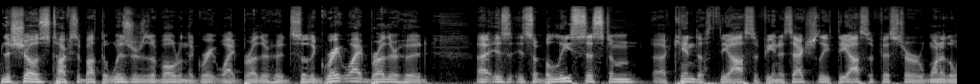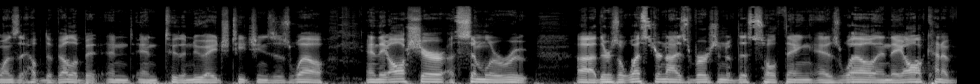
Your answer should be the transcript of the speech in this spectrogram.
this show talks about the Wizards of Old and the Great White Brotherhood. So, the Great White Brotherhood. Uh, is it's a belief system akin to theosophy, and it's actually theosophists are one of the ones that helped develop it, and and to the New Age teachings as well. And they all share a similar root. Uh, there's a westernized version of this whole thing as well, and they all kind of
